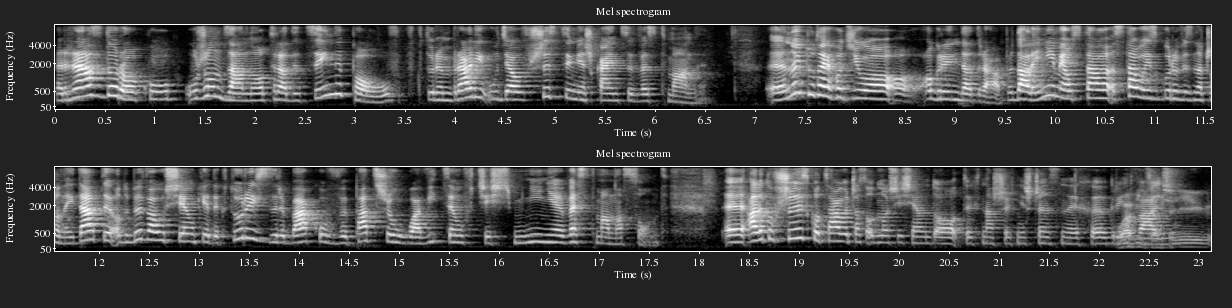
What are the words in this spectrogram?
Raz do roku urządzano tradycyjny połów, w którym brali udział wszyscy mieszkańcy Westmany. E, No i tutaj chodziło o, o Grindadrap. Dalej, nie miał sta, stałej z góry wyznaczonej daty. Odbywał się, kiedy któryś z rybaków wypatrzył ławicę w cieśninie Westmana Sund. E, Ale to wszystko cały czas odnosi się do tych naszych nieszczęsnych e, Grindwali. Ławica, czyli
